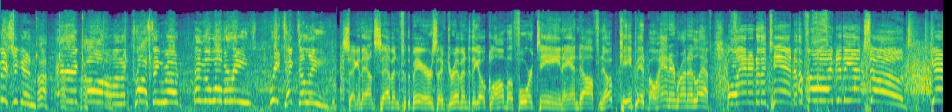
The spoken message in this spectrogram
Michigan. Erick All on a crossing route, and the Wolverines retake the lead. Second down seven for the Bears. They've driven to the Oklahoma 14. Handoff. Nope. Keep it. Bohanon running left. Bohanon to the 10, to the 5, to the end zone. Gerry Bohanon, his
